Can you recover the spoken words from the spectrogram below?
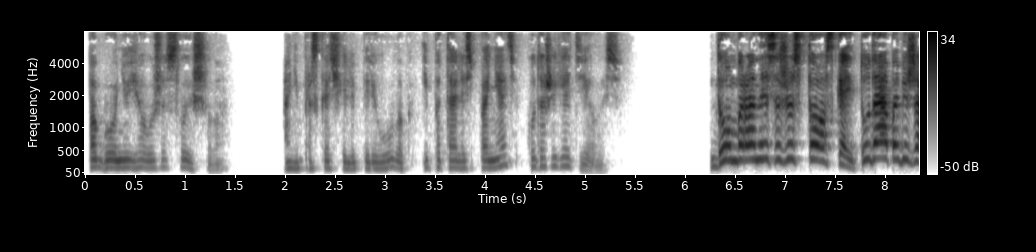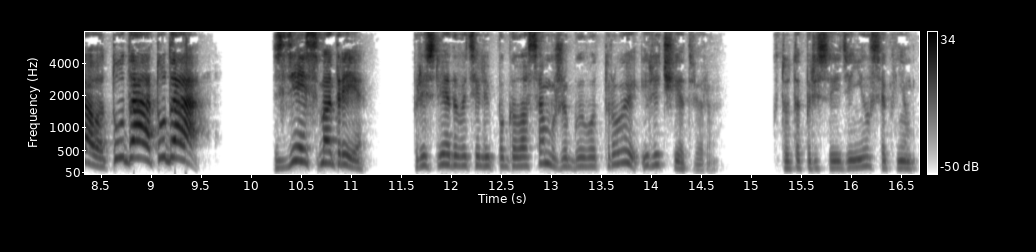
погоню я уже слышала. Они проскочили переулок и пытались понять, куда же я делась. «Дом баронессы Жестовской! Туда побежала! Туда! Туда! Здесь смотри!» Преследователей по голосам уже было трое или четверо. Кто-то присоединился к ним,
